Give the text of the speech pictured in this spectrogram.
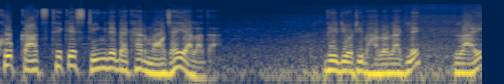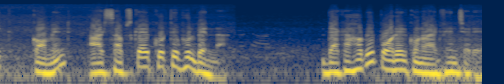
খুব কাছ থেকে স্টিংরে দেখার মজাই আলাদা। ভিডিওটি ভালো লাগলে লাইক, কমেন্ট আর সাবস্ক্রাইব করতে ভুলবেন না। দেখা হবে পরের কোনো অ্যাডভেঞ্চারে।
